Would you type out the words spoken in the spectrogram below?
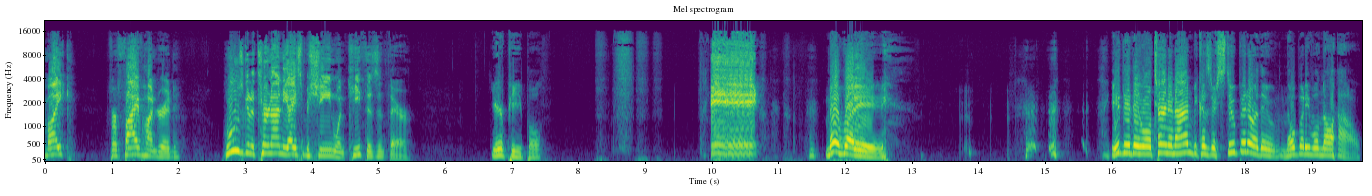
Mike, for 500, who's going to turn on the ice machine when Keith isn't there? Your people. Nobody. Either they will turn it on because they're stupid, or they nobody will know how.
